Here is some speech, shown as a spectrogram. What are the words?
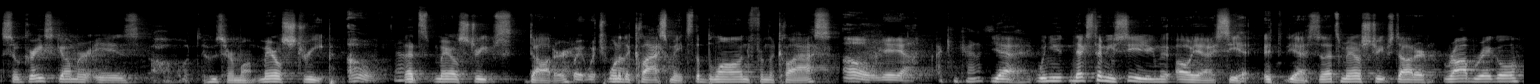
So Grace Gummer is oh, what, who's her mom? Meryl Streep. Oh, That's Meryl Streep's daughter. Wait, which one of the classmates, the blonde from the class? oh, yeah, yeah. I can kind of. Yeah, when you next time you see her, you can be, oh yeah, I see it. it. Yeah, so that's Meryl Streep's daughter, Rob Riggle,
